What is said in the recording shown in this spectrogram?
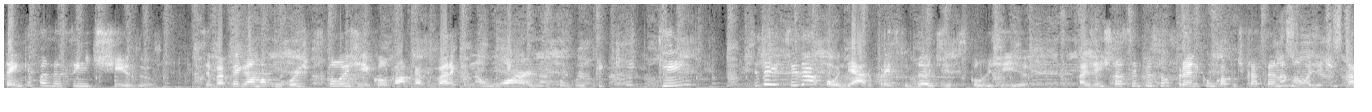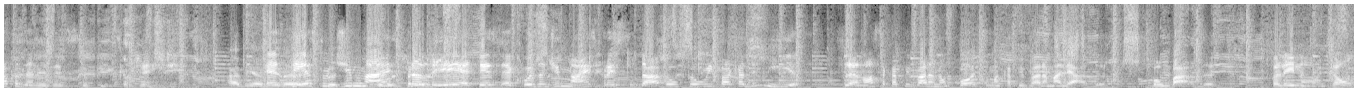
tem que fazer sentido. Você vai pegar uma, um curso de psicologia e colocar uma capivara que não orna com curso. Que, que, quem? Vocês já olharam para estudante de psicologia? A gente tá sempre sofrendo com um copo de café na mão. A gente não tá fazendo exercício físico, gente. A minha é texto é demais para ler, é, texto, é coisa demais para estudar pra eu ir pra academia. Falei, a nossa capivara não pode ser uma capivara malhada, bombada. Falei, não, então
